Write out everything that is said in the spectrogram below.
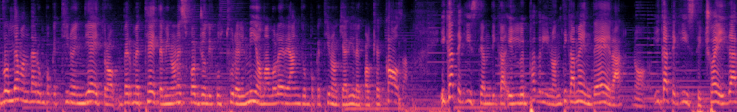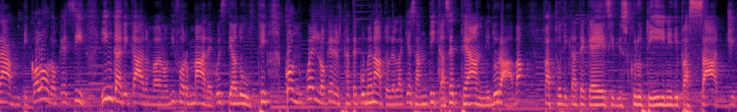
vogliamo andare un pochettino indietro, permettetemi, non è sfoggio di cultura il mio, ma volere anche un pochettino chiarire qualche cosa. I catechisti, antica, il padrino anticamente erano i catechisti, cioè i garanti, coloro che si incaricavano di formare questi adulti con quello che era il catecumenato della Chiesa antica, sette anni durava, fatto di catechesi, di scrutini, di passaggi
